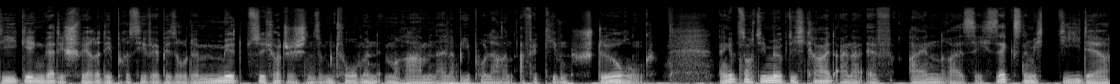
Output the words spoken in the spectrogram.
die gegenwärtig schwere depressive Episode mit psychotischen Symptomen im Rahmen einer bipolaren affektiven Störung. Dann gibt es noch die Möglichkeit einer F31.6, nämlich die der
